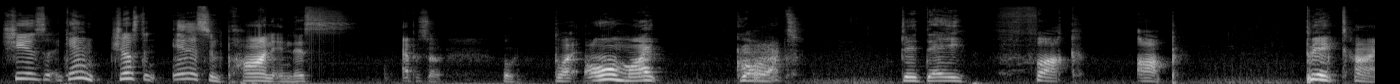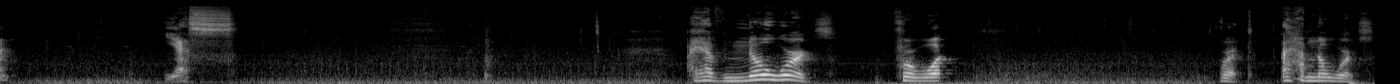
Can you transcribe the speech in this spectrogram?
She is, again, just an innocent pawn in this episode. Oh, but, oh my god. Did they fuck up. Big time. Yes. I have no words for what for it. I have no words.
